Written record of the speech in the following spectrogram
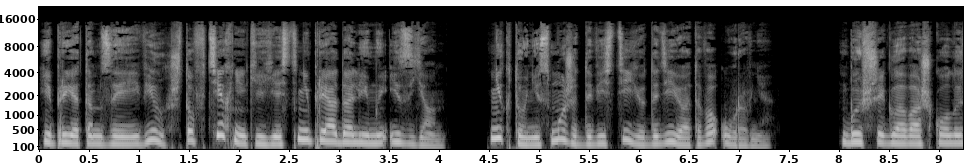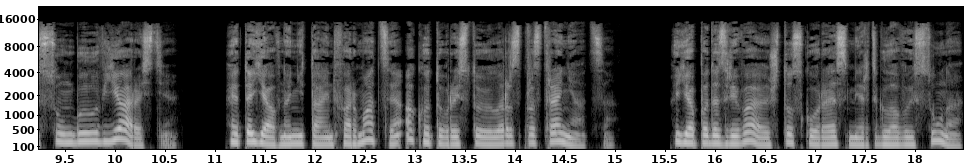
И при этом заявил, что в технике есть непреодолимый изъян. Никто не сможет довести ее до девятого уровня. Бывший глава школы Сун был в ярости. Это явно не та информация, о которой стоило распространяться. Я подозреваю, что скорая смерть главы Суна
